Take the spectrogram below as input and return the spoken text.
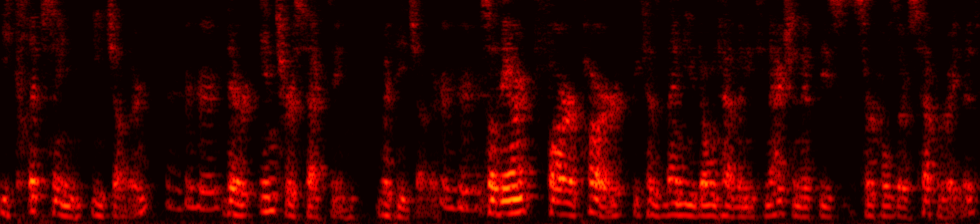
eclipsing each other, Mm-hmm. they're intersecting with each other. Mm-hmm. So they aren't far apart because then you don't have any connection if these circles are separated.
